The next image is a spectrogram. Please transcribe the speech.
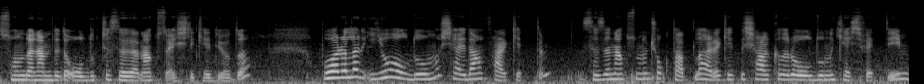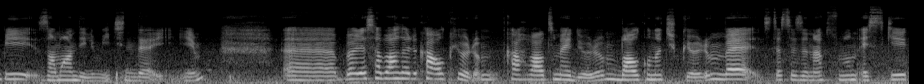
Son dönemde de oldukça Sezen Aksu eşlik ediyordu. Bu aralar iyi olduğumu şeyden fark ettim. Sezen Aksu'nun çok tatlı, hareketli şarkıları olduğunu keşfettiğim bir zaman dilimi içindeyim. Ee, böyle sabahları kalkıyorum, kahvaltımı ediyorum, balkona çıkıyorum ve işte Sezen Aksu'nun eski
